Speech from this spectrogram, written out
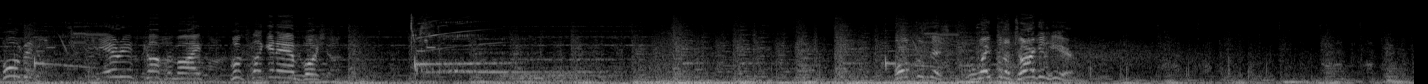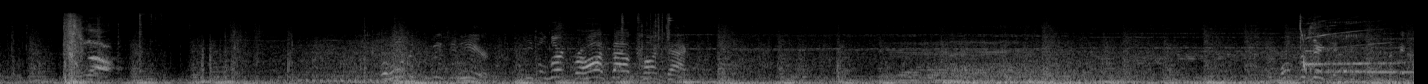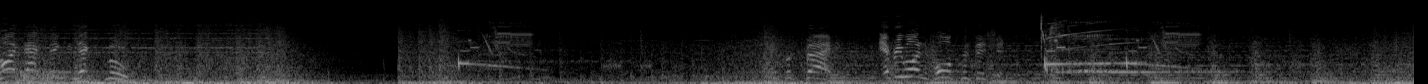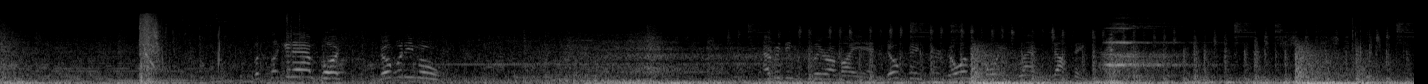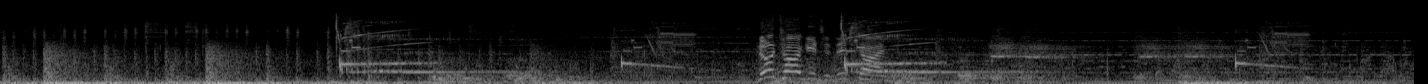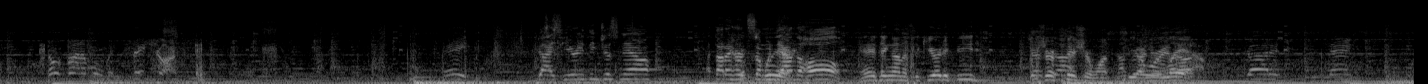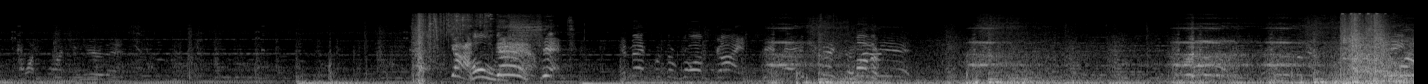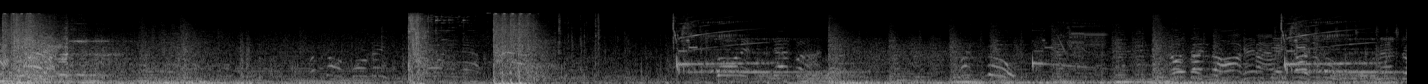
Hold it! The area's compromised. Looks like an ambush. Hold position. We'll wait for the target here. We're holding position here. Keep alert for hostile contact. Position. Looks like an ambush. Nobody move. Everything's clear on my end. No Fisher, no employees left, nothing. No targets at this time. Anything just now? I thought I heard someone down the hall. Anything on the security feed? I'm sure uh, Fisher wants to see our new layout. Got it. Thanks. Watch watching here then. God Holy damn! shit! You messed with the wrong guy, shithead! It's Fisher, Mother... There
